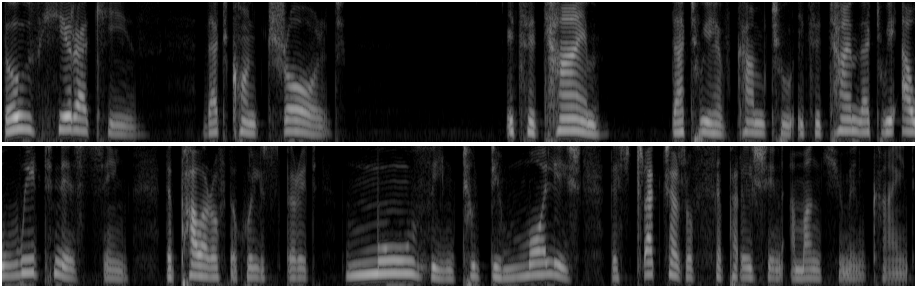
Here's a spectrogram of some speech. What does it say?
Those hierarchies that controlled. It's a time that we have come to. It's a time that we are witnessing the power of the Holy Spirit moving to demolish the structures of separation among humankind,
